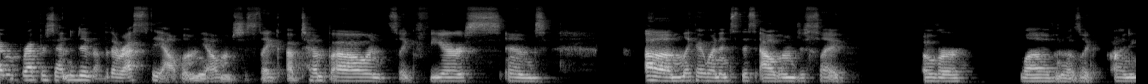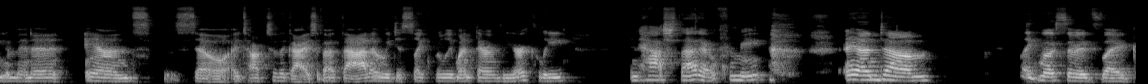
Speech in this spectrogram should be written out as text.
a representative of the rest of the album. The album's just like up tempo and it's like fierce and um like I went into this album just like over love and I was like, I need a minute. And so I talked to the guys about that and we just like really went there lyrically and hashed that out for me. and um like most of it's like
